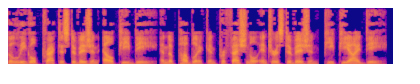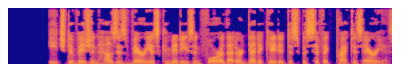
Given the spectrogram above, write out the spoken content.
the Legal Practice Division (LPD) and the Public and Professional Interest Division (PPID). Each division houses various committees and fora that are dedicated to specific practice areas.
